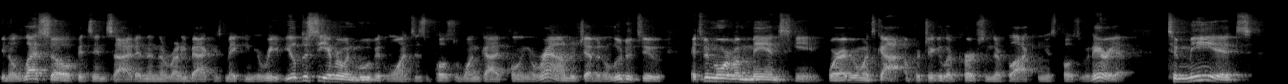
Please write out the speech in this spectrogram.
you know, less so if it's inside, and then the running back is making a read. You'll just see everyone move at once as opposed to one guy pulling around, which Evan alluded to. It's been more of a man scheme where everyone's got a particular person they're blocking as opposed to an area. To me, it's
